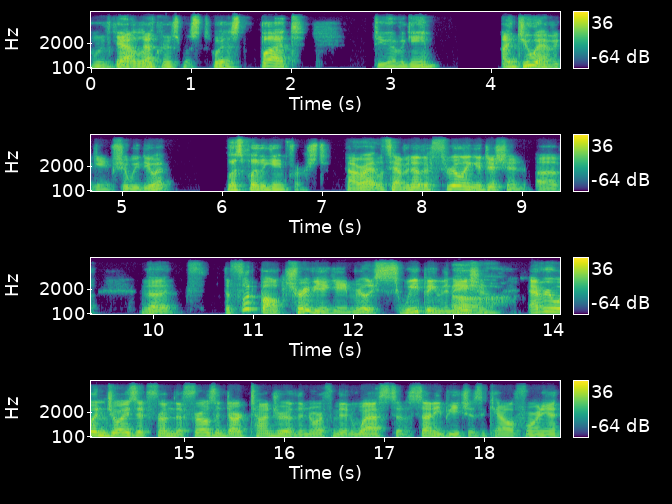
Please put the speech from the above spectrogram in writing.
and we've got Yeah, a little that's- Christmas twist. But do you have a game? I do have a game. Should we do it? Let's play the game first. All right, let's have another thrilling edition of the the football trivia game, really sweeping the nation. Oh, Everyone enjoys it from the frozen dark tundra of the North Midwest to the sunny beaches of California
